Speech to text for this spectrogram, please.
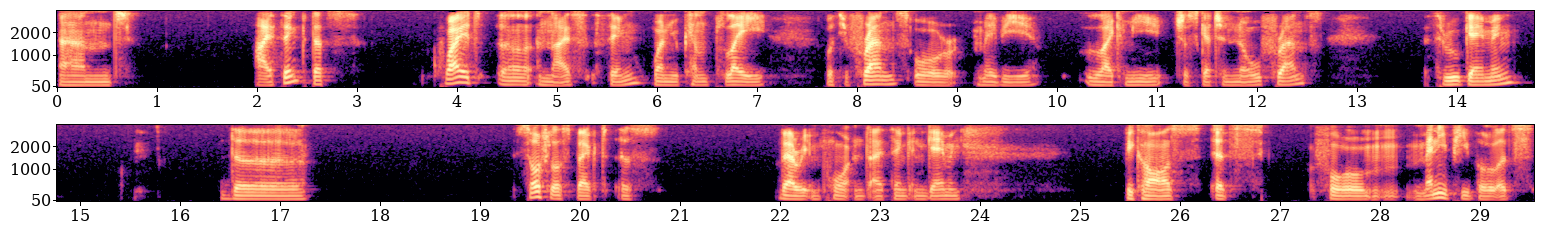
And I think that's quite a, a, nice thing when you can play with your friends or maybe like me just get to know friends through gaming the social aspect is very important i think in gaming because it's for many people it's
